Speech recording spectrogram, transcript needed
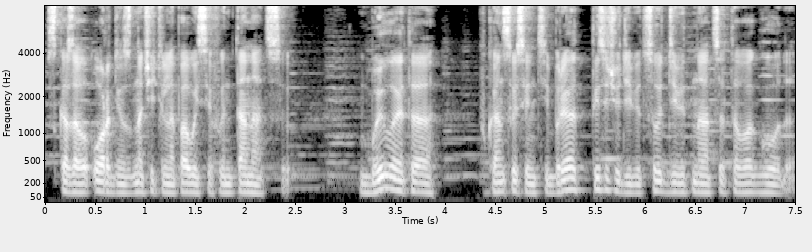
сказал Орден, значительно повысив интонацию. Было это в конце сентября 1919 года.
